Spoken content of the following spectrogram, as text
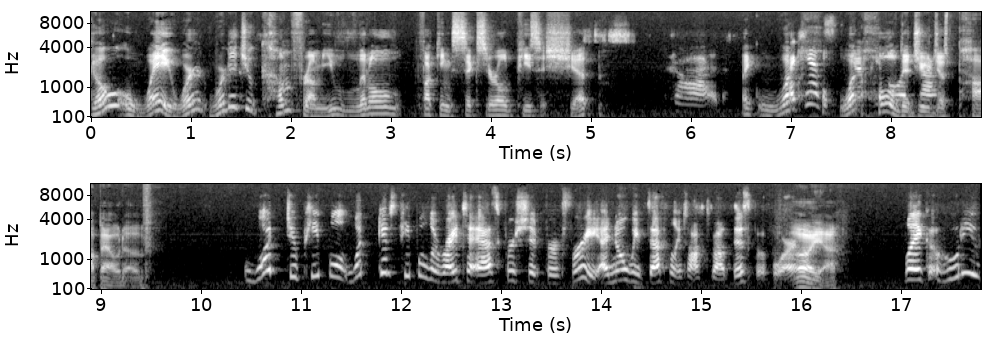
go away. Where where did you come from, you little fucking six year old piece of shit? God. Like what? Ho- what hole like did you that. just pop out of? What do people? What gives people the right to ask for shit for free? I know we've definitely talked about this before. Oh yeah, like, who do you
